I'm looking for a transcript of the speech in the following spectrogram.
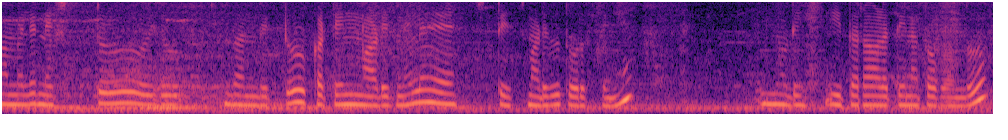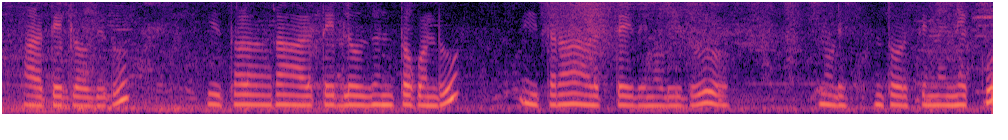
ಆಮೇಲೆ ನೆಕ್ಸ್ಟು ಇದು ಬಂದುಬಿಟ್ಟು ಕಟ್ಟಿಂಗ್ ಮಾಡಿದ್ಮೇಲೆ ಸ್ಟಿಚ್ ಮಾಡಿದ್ದು ತೋರಿಸ್ತೀನಿ. ನೋಡಿ, ಈ ಥರ ಅಳತೆನ ತೊಗೊಂಡು, ಅಳತೆ ಬ್ಲೌಸ್ ಇದು. ಈ ಥರ ಅಳತೆ ಬ್ಲೌಸನ್ನು ತೊಗೊಂಡು ಈ ಥರ ಅಳತೆ ಇದೆ ನೋಡಿ ಇದು. ನೋಡಿ, ತೋರಿಸ್ತೀನಿ ನೆಕ್ಕು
